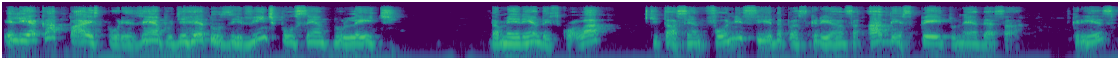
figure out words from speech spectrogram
Ele é capaz, por exemplo, de reduzir 20% do leite da merenda escolar que está sendo fornecida para as crianças a despeito né, dessa crise,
